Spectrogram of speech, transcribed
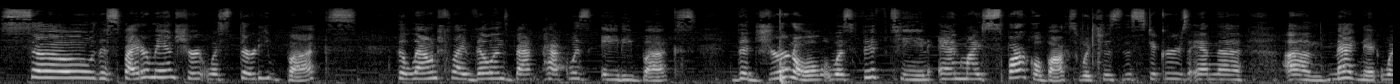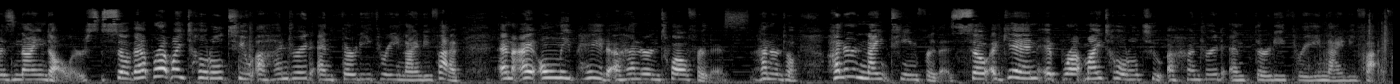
so the Spider-Man shirt was 30 bucks. The Loungefly Villains backpack was 80 bucks the journal was 15 and my sparkle box, which is the stickers and the um, magnet was $9. So that brought my total to $133.95. And I only paid 112 for this, 112, 119 for this. So again, it brought my total to $133.95.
